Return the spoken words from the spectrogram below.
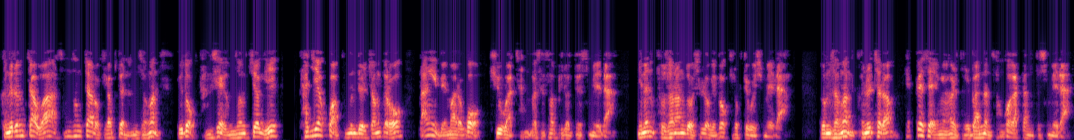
그늘음자와 성성자로 결합된 음성은 유독 당시의 음성 지역이 타 지역과 구분될 정도로 땅이 메마르고 기후가 찬 것에서 비롯되었습니다. 이는 조선왕조 실록에도 기록되고 있습니다. 음성은 그늘처럼 햇볕의 영향을 덜 받는 성과 같다는 뜻입니다.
